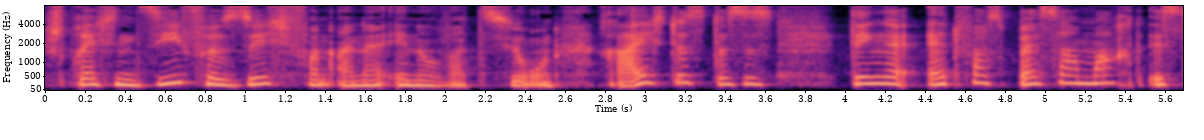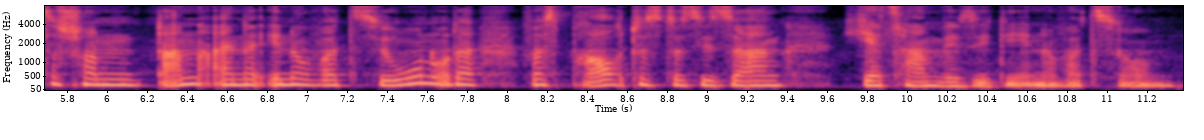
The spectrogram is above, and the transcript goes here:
sprechen Sie für sich von einer Innovation? Reicht es, dass es Dinge etwas besser macht? Ist das schon dann eine Innovation oder was braucht es, dass Sie sagen, jetzt haben wir sie, die Innovation?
